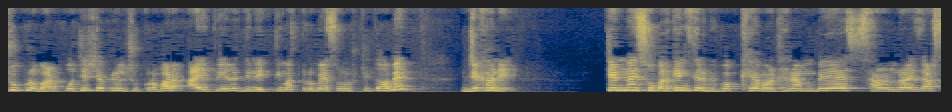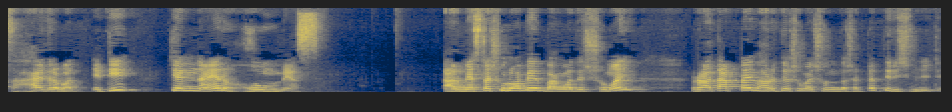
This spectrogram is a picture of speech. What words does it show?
শুক্রবার। পঁচিশ এপ্রিল শুক্রবার আইপিএল এর দিন একটি মাত্র ম্যাচ অনুষ্ঠিত হবে, যেখানে চেন্নাই সুপার কিংসের বিপক্ষে মাঠে নামবে সানরাইজার্স হায়দ্রাবাদ। এটি চেন্নাইয়ের হোম ম্যাচ আর ম্যাচটা শুরু হবে বাংলাদেশ সময় রাত আটটায় ভারতীয় সময় সন্ধ্যা সাতটা তিরিশ মিনিটে।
